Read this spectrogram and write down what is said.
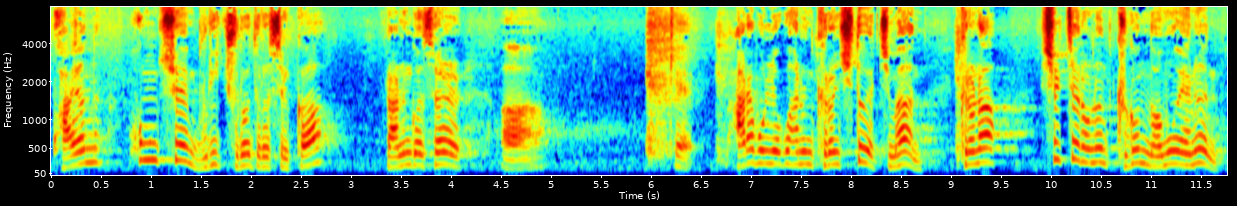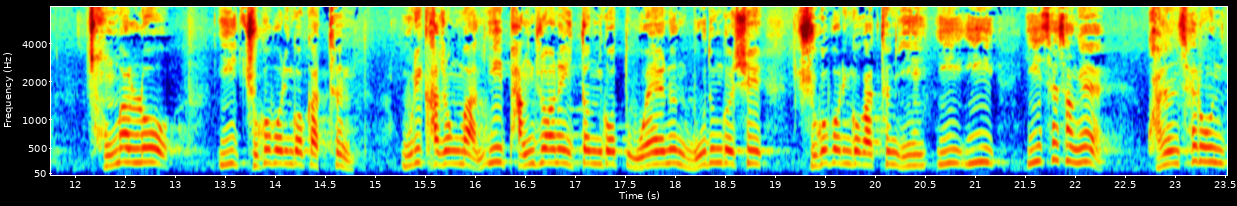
과연 홍수의 물이 줄어들었을까 라는 것을 아, 이렇게 알아보려고 하는 그런 시도였지만 그러나 실제로는 그것 너머에는 정말로 이 죽어버린 것 같은 우리 가족만 이 방주 안에 있던 것 외에는 모든 것이 죽어버린 것 같은 이, 이, 이, 이 세상에 과연 새로운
